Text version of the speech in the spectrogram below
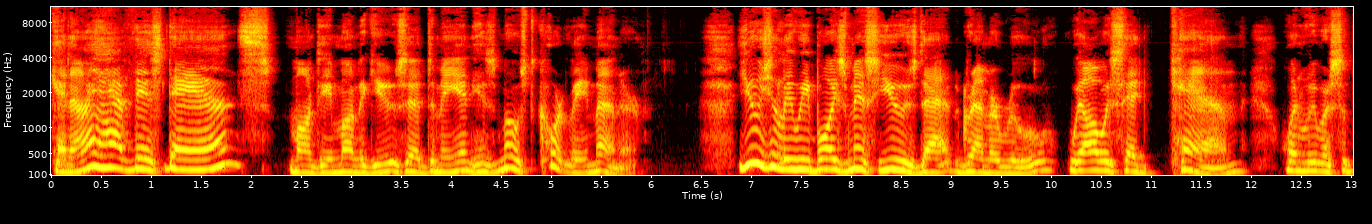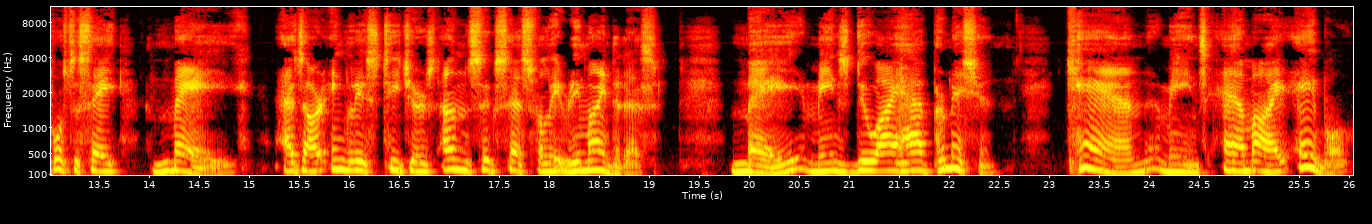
Can I have this dance? Monty Montague said to me in his most courtly manner. Usually we boys misused that grammar rule. We always said can when we were supposed to say may, as our English teachers unsuccessfully reminded us. May means do I have permission? Can means am I able?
